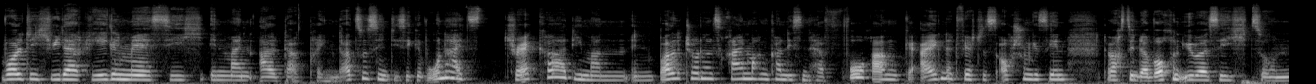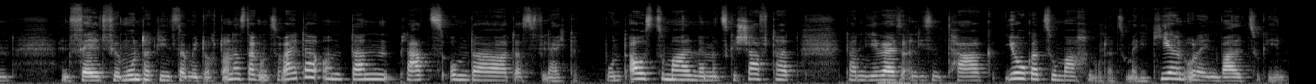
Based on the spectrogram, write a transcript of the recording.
wollte ich wieder regelmäßig in meinen Alltag bringen. Dazu sind diese Gewohnheitstracker, die man in Bullet Journals reinmachen kann, die sind hervorragend geeignet. Vielleicht hast du das auch schon gesehen. Da machst du in der Wochenübersicht so ein, ein Feld für Montag, Dienstag, Mittwoch, Donnerstag und so weiter und dann Platz, um da das vielleicht bunt auszumalen, wenn man es geschafft hat, dann jeweils an diesem Tag Yoga zu machen oder zu meditieren oder in den Wald zu gehen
